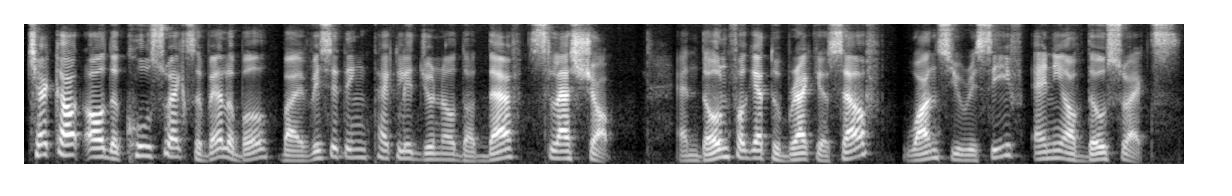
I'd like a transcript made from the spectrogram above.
Check out all the cool swags available by visiting techleadjournal.dev slash shop. And don't forget to brag yourself once you receive any of those swags.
